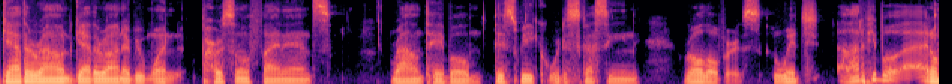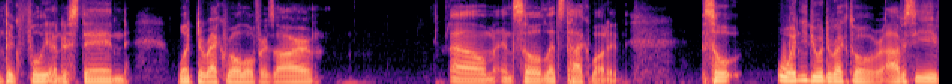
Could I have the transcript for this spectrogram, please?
Gather around, gather around, everyone. Personal finance roundtable. This week we're discussing rollovers, which a lot of people I don't think fully understand what direct rollovers are. Um, and so let's talk about it. So when you do a direct rollover, obviously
